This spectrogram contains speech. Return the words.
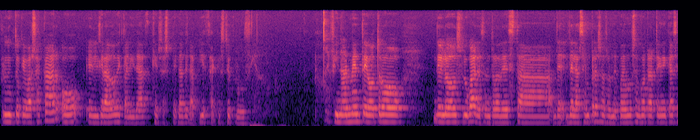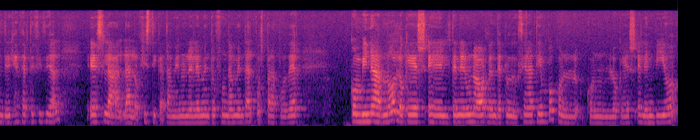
producto que va a sacar o el grado de calidad que se espera de la pieza que estoy produciendo. Finalmente, otro de los lugares dentro de, esta, de, las empresas donde podemos encontrar técnicas de inteligencia artificial es la, logística, también un elemento fundamental pues, para poder combinar ¿no? lo que es el tener una orden de producción a tiempo con, con lo que es el envío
